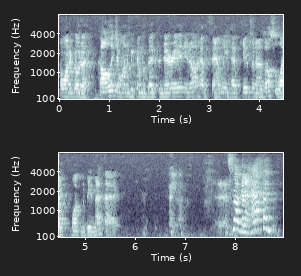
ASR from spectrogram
I want to go to college. I want to become a veterinarian. You know, have a family, have kids, and I was also like wanting to be a meth addict. It's not going to happen.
